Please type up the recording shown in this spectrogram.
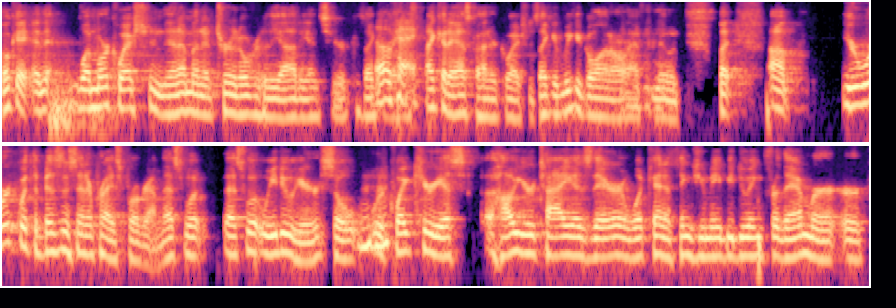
okay, and one more question, then I'm going to turn it over to the audience here because I could okay. ask, I could ask 100 questions. I could we could go on all afternoon, but um, your work with the business enterprise program that's what that's what we do here. So mm-hmm. we're quite curious how your tie is there and what kind of things you may be doing for them, or, or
